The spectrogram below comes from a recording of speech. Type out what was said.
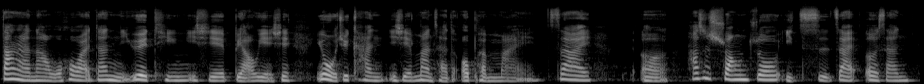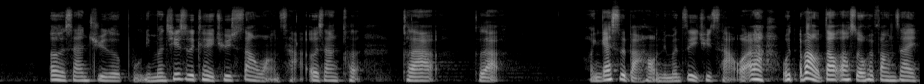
当然啦，我后来当你越听一些表演，些因为我去看一些漫才的 open m i 在呃，它是双周一次，在二三二三俱乐部，你们其实可以去上网查二三 club club club，应该是吧？哈，你们自己去查。我啊，我不，我到到时候会放在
